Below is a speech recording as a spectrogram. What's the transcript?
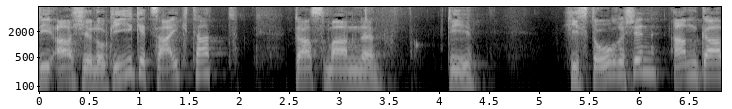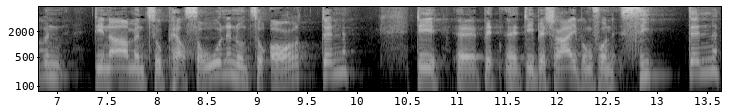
die Archäologie gezeigt hat, dass man äh, die historischen Angaben, die Namen zu Personen und zu Orten, die, äh, be, äh, die Beschreibung von Sitten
